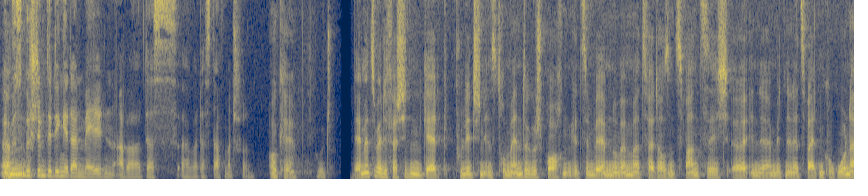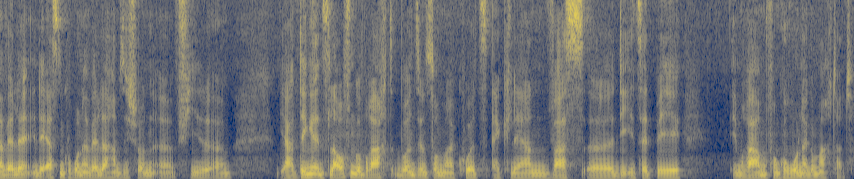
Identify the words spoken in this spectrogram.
Wir ähm, müssen bestimmte Dinge dann melden, aber das, aber das darf man schon. Okay, gut. Wir haben jetzt über die verschiedenen geldpolitischen Instrumente gesprochen. Jetzt sind wir im November 2020 äh, in der, mitten in der zweiten Corona-Welle. In der ersten Corona-Welle haben Sie schon äh, viel ähm, ja, Dinge ins Laufen gebracht. Wollen Sie uns doch mal kurz erklären, was äh, die EZB im Rahmen von Corona gemacht hat?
